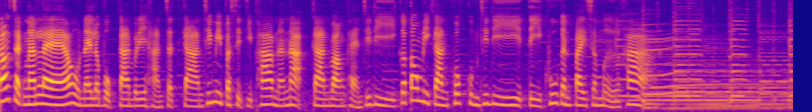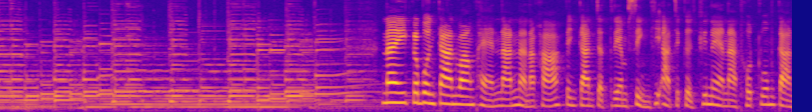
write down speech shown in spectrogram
นอกจากนั้นแล้วในระบบการบริหารจัดการที่มีประสิทธิภาพนั้นนะการวางแผนที่ดีก็ต้องมีการควบคุมที่ดี ตีคู่กันไปเสมอค่ะ ในกระบวนการวางแผนนั้นน่ะนะคะ เป็นการจัดเตรียมสิ่งที่อาจจะเกิดขึ้นในอนาคตร่วมกัน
